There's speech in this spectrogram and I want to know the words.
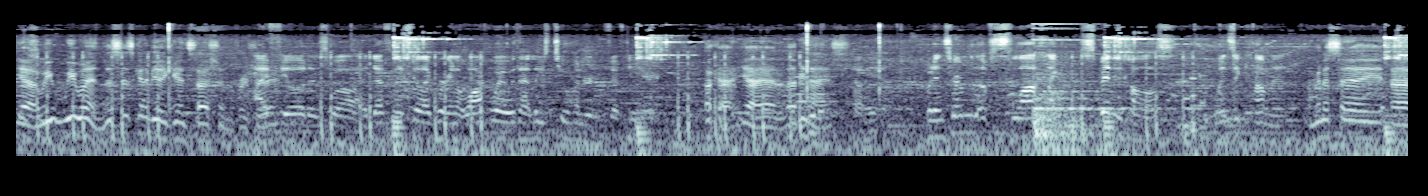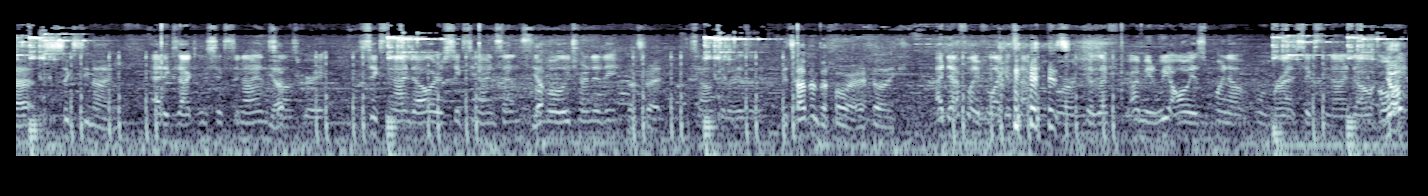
yeah, we, we win. This is gonna be a good session for sure. I feel it as well. I definitely feel like we're gonna walk away with at least 250 here. Okay, yeah, yeah, that'd be nice. Hell yeah. But in terms of slot, like spin calls, when's it coming? I'm gonna say uh, 69. At exactly 69? Yep. Sounds great. $69, 69 cents, Yep. the Holy Trinity? That's right. Sounds amazing. It's happened before. I feel like. I definitely feel like it's happened before because I, I mean we always point out when we're at sixty nine dollars. Oh, wait.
